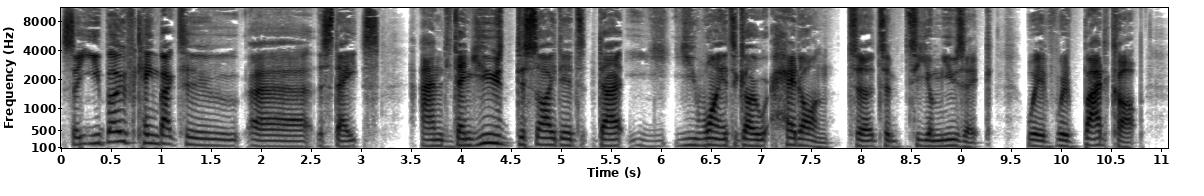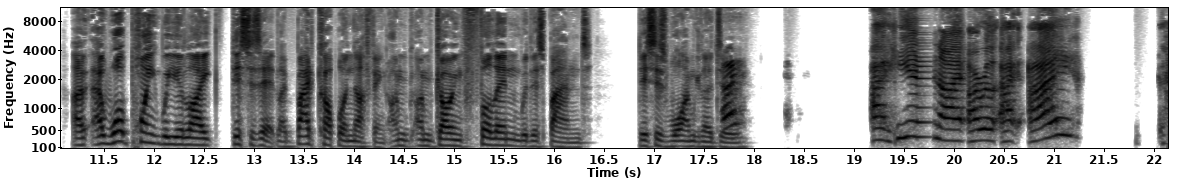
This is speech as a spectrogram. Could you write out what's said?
So you both came back to uh, the states, and then you decided that y- you wanted to go head on to, to, to your music with with Bad Cop. Uh, at what point were you like, "This is it, like Bad Cop or nothing"? I'm I'm going full in with this band. This is what I'm gonna do. I- I, he and I are, I, I,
